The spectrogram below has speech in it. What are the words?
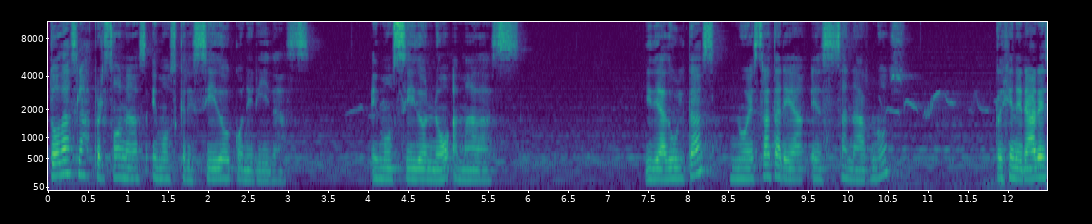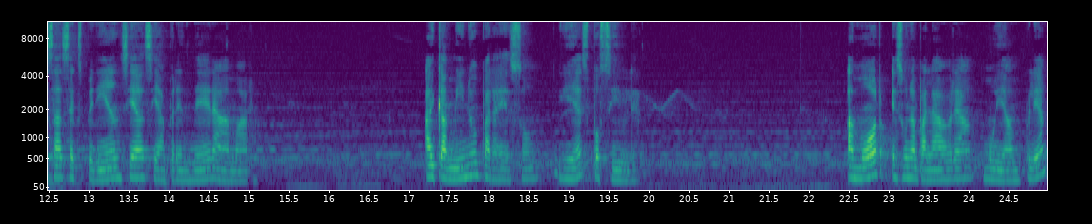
Todas las personas hemos crecido con heridas hemos sido no amadas. Y de adultas, nuestra tarea es sanarnos, regenerar esas experiencias y aprender a amar. Hay camino para eso y es posible. Amor es una palabra muy amplia.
